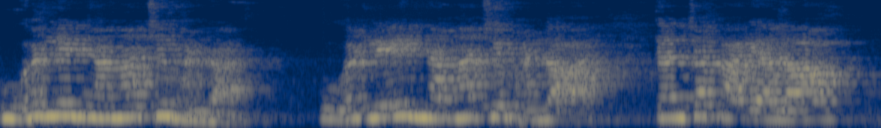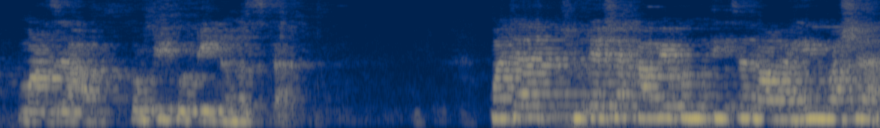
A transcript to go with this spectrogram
उघडले ज्ञानाचे भांडार. उघडले ज्ञानाचे भांडार. त्यांच्या कार्याला माझा कोटी कोटी नमस्कार. माझ्या छोट्याशा काव्यपंक्तीचं नाव आहे मशाल.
